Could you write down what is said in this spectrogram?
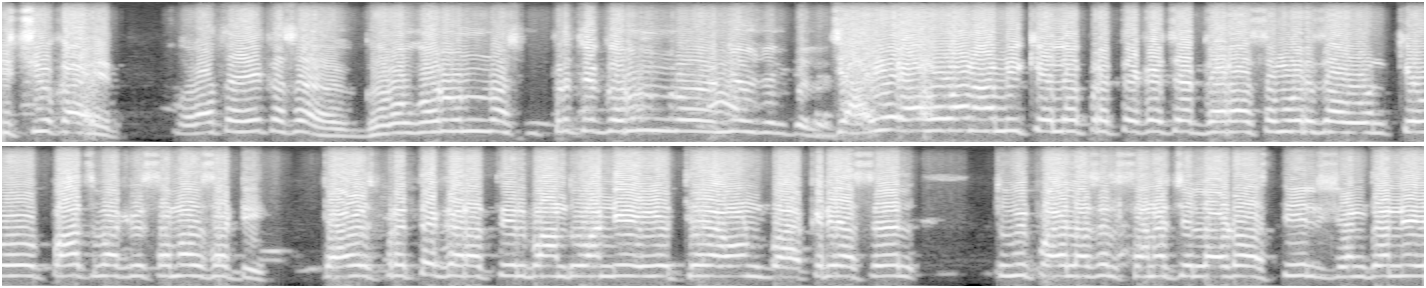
इच्छुक आहेत. आता हे कसं घरोघरून प्रत्येक घरून नियोजन केलं? जाहीर आव्हान आम्ही केलं प्रत्येकाच्या घरासमोर जाऊन किंवा पाच भाकरी समाजासाठी. त्यावेळेस प्रत्येक घरातील बांधवांनी येथे राहून भाकरी असेल तुम्ही पाहिलं असेल सणाचे लाडू असतील शेंगदाणे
